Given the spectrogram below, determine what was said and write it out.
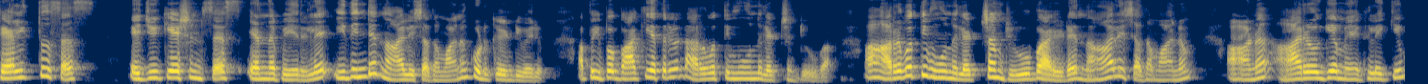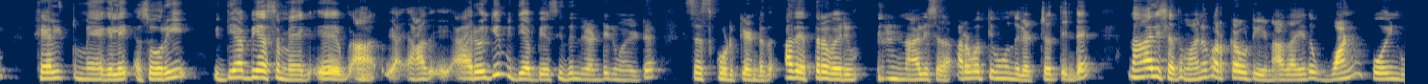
ഹെൽത്ത് സെസ് എഡ്യൂക്കേഷൻ സെസ് എന്ന പേരിൽ ഇതിന്റെ നാല് ശതമാനം കൊടുക്കേണ്ടി വരും. അപ്പോൾ ഇപ്പോൾ ബാക്കി എത്രയുണ്ട്? അറുപത്തി മൂന്ന് ലക്ഷം രൂപ. ആ അറുപത്തി മൂന്ന് ലക്ഷം രൂപയുടെ നാല് ശതമാനം ആണ് ആരോഗ്യ മേഖലയ്ക്കും ഹെൽത്ത് മേഖല സോറി വിദ്യാഭ്യാസ മേഖ ആരോഗ്യം വിദ്യാഭ്യാസം ഇതിന് രണ്ടിനുമായിട്ട് സെസ് കൊടുക്കേണ്ടത്. അത് എത്ര വരും? നാല് ശതമാനം അറുപത്തി മൂന്ന് ലക്ഷത്തിന്റെ നാല് ശതമാനം വർക്കൗട്ട് ചെയ്യണം. അതായത് വൺ പോയിന്റ്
